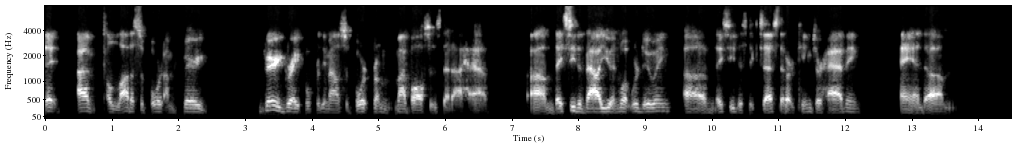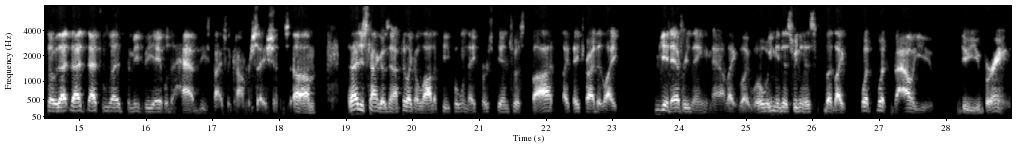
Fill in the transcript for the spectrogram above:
that I have a lot of support. I'm very, very grateful for the amount of support from my bosses that I have. Um, they see the value in what we're doing. Um, they see the success that our teams are having, and um, so that that that's led to me to be able to have these types of conversations. Um, and that just kind of goes in. I feel like a lot of people when they first get into a spot, like they try to like get everything now. Like, like, well, we need this, we need this, but like, what what value do you bring?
